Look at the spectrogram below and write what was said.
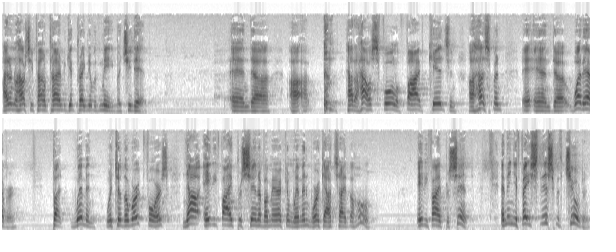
I don't know how she found time to get pregnant with me, but she did. And uh, uh, had a house full of five kids and a husband and, uh, whatever. But women went to the workforce. Now, 85% of American women work outside the home. 85%. And then you face this with children.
